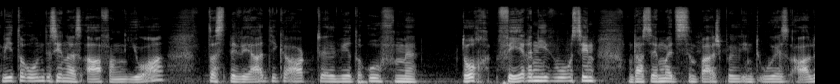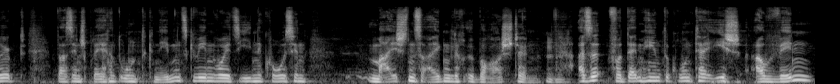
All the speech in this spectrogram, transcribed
wieder unten sind als Anfang Jahr, dass die Bewertungen aktuell wieder auf einem doch fairen Niveau sind. Und das, wenn man jetzt zum Beispiel in die USA schaut, dass entsprechend Unternehmensgewinne, wo jetzt reingekommen sind, meistens eigentlich überrascht haben. Mhm. Also von dem Hintergrund her ist, auch wenn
